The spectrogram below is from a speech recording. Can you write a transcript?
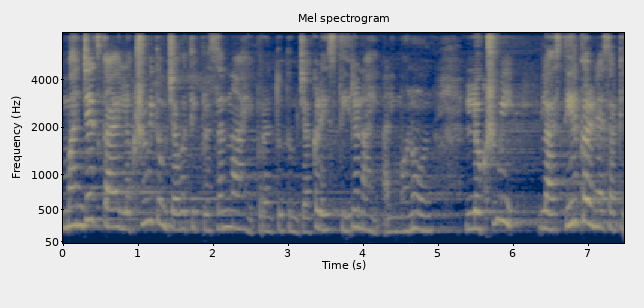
म्हणजेच काय? लक्ष्मी तुमच्यावरती प्रसन्न आहे परंतु तुमच्याकडे स्थिर नाही आणि म्हणून लक्ष्मीला स्थिर करण्यासाठी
